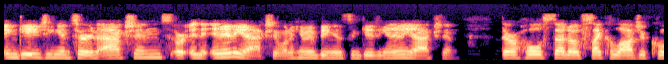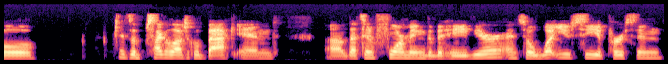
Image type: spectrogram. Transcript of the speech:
engaging in certain actions or in, in any action, when a human being is engaging in any action, there are a whole set of psychological, it's a psychological back end uh, that's informing the behavior. And so what you see a person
